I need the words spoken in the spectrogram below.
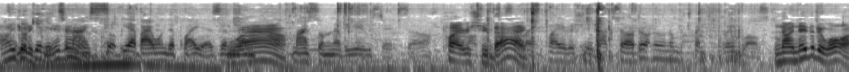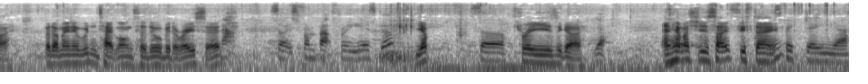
Oh, he got it give it to my son, yeah, by one of the players. And Wow. my son never used it, so. Player issue bag. Player issue bag, so I don't know who number 23 was. No, neither do I. But I mean, it wouldn't take long to do a bit of research. Nah. So it's from about three years ago. Yep, So, three years ago. yeah, And how much did you say? 15? 15, yeah.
